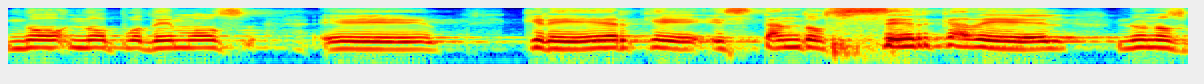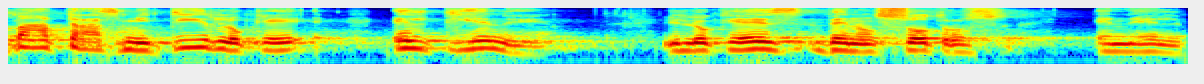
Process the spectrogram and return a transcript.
no, no podemos eh, creer que estando cerca de Él no nos va a transmitir lo que Él tiene y lo que es de nosotros en Él.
